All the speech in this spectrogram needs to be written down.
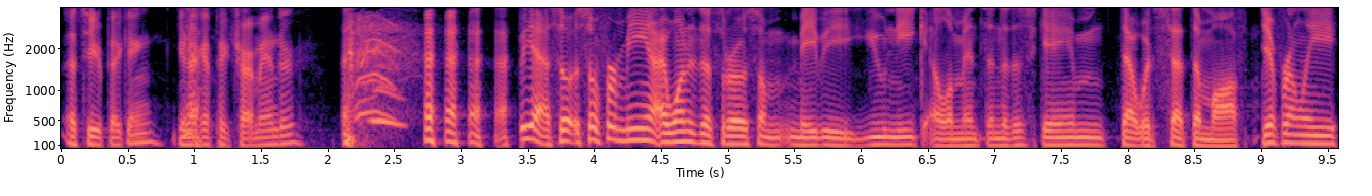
That's who you're picking. You're not gonna pick Charmander. But yeah, so so for me, I wanted to throw some maybe unique elements into this game that would set them off differently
